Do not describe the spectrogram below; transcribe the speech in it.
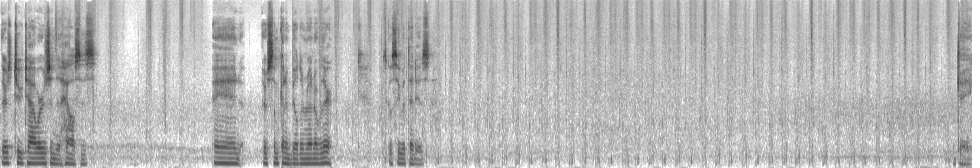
there's two towers in the houses. And there's some kind of building right over there. Let's go see what that is. Okay.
